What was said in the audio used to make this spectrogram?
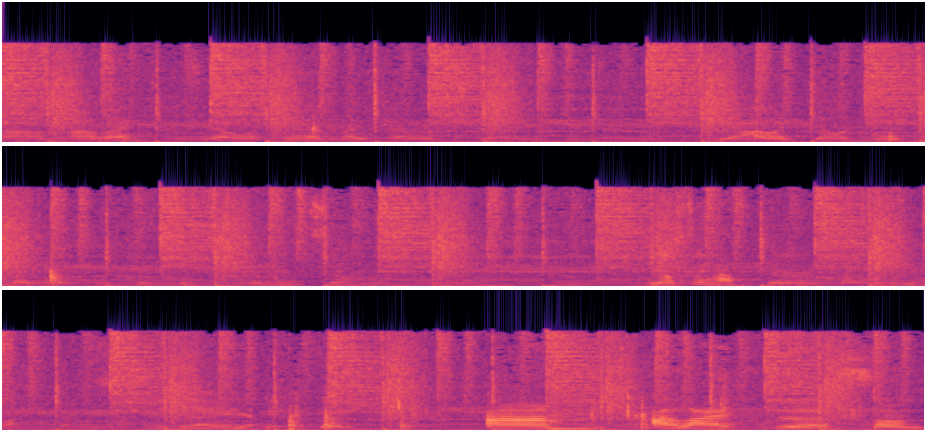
Um, I like Delicate by Taylor Swift. Yeah, I like Delicate by Taylor Swift because it's a good song. We also have to say what we like best. Okay? Okay, go. um, I like the song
